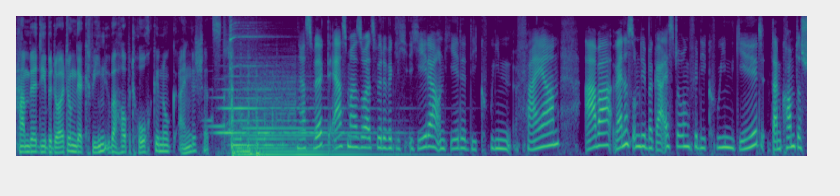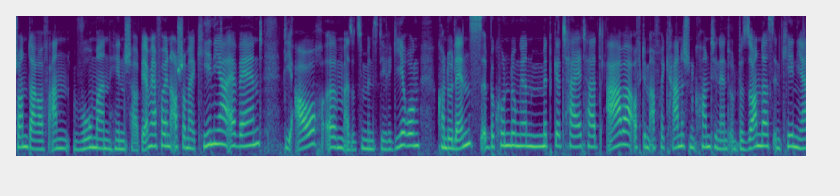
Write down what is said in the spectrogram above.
haben wir die Bedeutung der Queen überhaupt hoch genug eingeschätzt? Es wirkt erstmal so, als würde wirklich jeder und jede die Queen feiern. Aber wenn es um die Begeisterung für die Queen geht, dann kommt es schon darauf an, wo man hinschaut. Wir haben ja vorhin auch schon mal Kenia erwähnt, die auch, ähm, also zumindest die Regierung, Kondolenzbekundungen mitgeteilt hat. Aber auf dem afrikanischen Kontinent und besonders in Kenia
